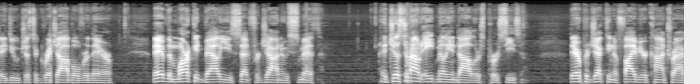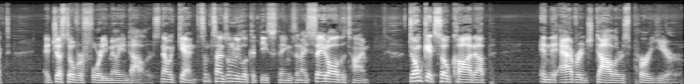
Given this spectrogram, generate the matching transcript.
they do just a great job over there. They have the market value set for Jonnu Smith at just around $8 million per season. They're projecting a five year contract at just over $40 million. Now, again, sometimes when we look at these things, and I say it all the time, don't get so caught up in the average dollars per year.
